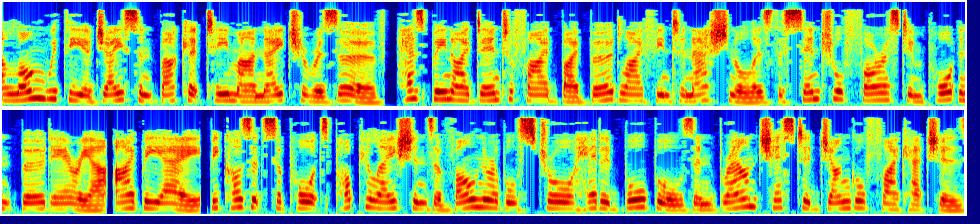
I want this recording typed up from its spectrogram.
along with the adjacent Bukit Timah Nature Reserve, has been identified by BirdLife International as the Central Forest Important Bird Area because it supports populations of vulnerable straw-headed bulbuls and brown-chested jungle flycatchers.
